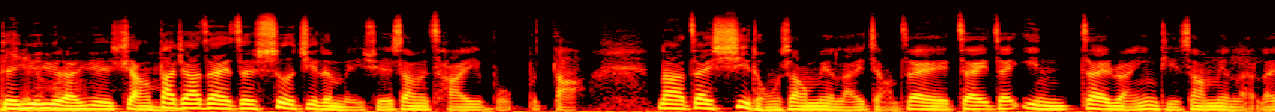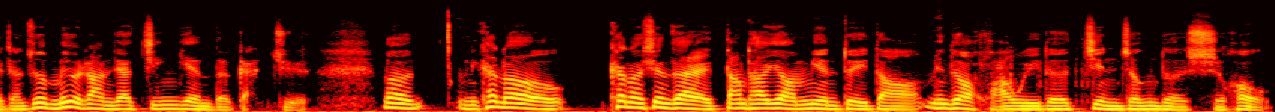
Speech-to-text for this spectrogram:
对，越越来越像。大家在在设计的美学上面差异不不大。那在系统上面来讲，在在在硬在软硬体上面来来讲，就是没有让人家惊艳的感觉。那你看到看到现在，当他要面对到面对到华为的竞争的时候，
